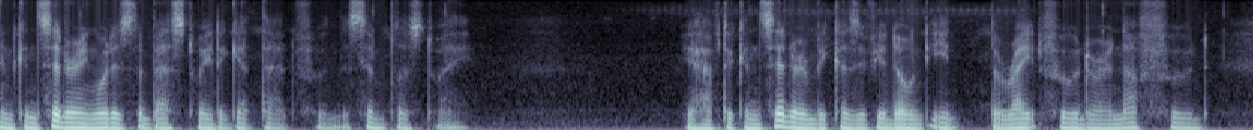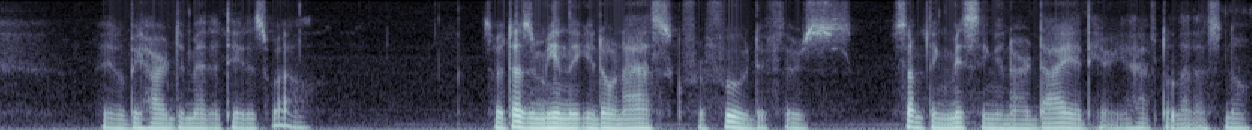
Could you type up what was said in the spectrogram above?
And considering what is the best way to get that food, the simplest way. You have to consider because if you don't eat the right food or enough food, it'll be hard to meditate as well. So it doesn't mean that you don't ask for food. If there's something missing in our diet here, you have to let us know.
